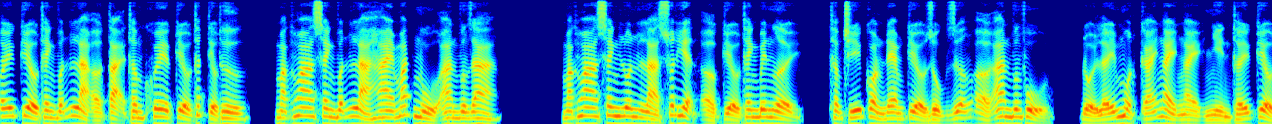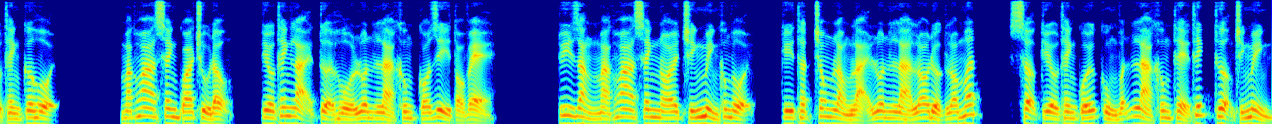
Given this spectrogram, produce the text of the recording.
ấy Kiều Thanh vẫn là ở tại thâm khuê Kiều thất tiểu thư, Mạc Hoa Xanh vẫn là hai mắt mù an vương gia. Mạc Hoa Xanh luôn là xuất hiện ở Kiều Thanh bên người, thậm chí còn đem tiểu dục dưỡng ở An Vương Phủ, đổi lấy một cái ngày ngày nhìn thấy Kiều Thanh cơ hội. Mạc Hoa Xanh quá chủ động, Tiểu Thanh lại tựa hồ luôn là không có gì tỏ vẻ. Tuy rằng Mạc Hoa Xanh nói chính mình không đội, kỳ thật trong lòng lại luôn là lo được lo mất, sợ Kiều Thanh cuối cùng vẫn là không thể thích thượng chính mình.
